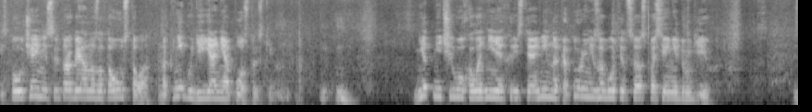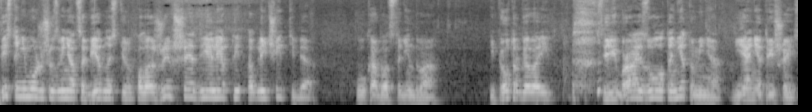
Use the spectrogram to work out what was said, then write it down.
Из поучения Святаго Иоанна Златоустова на книгу «Деяния апостольских». Нет ничего холоднее христианина, который не заботится о спасении других. Здесь ты не можешь извиняться бедностью, положившая две лепты обличит тебя. Лука 21.2. И Петр говорит, серебра и золота нет у меня. Деяние 3.6.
